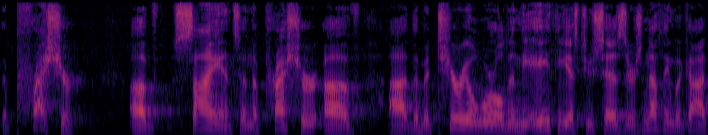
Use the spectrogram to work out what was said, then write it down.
the pressure of science and the pressure of uh, the material world and the atheist who says there's nothing but God,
